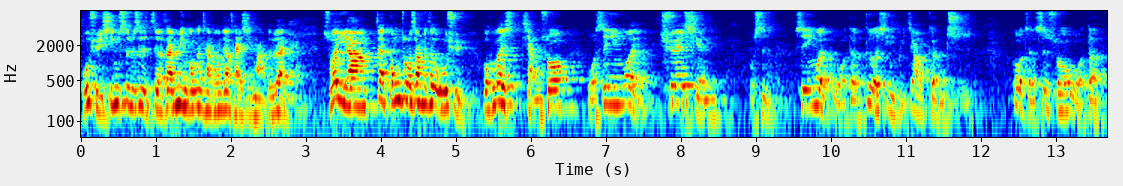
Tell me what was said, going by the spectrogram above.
武曲星是不是只有在命宫跟财帛宫叫财星嘛，对不对？对。所以啊，在工作上面这个武曲，我会不会讲说我是因为缺钱？不是，是因为我的个性比较耿直，或者是说我的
